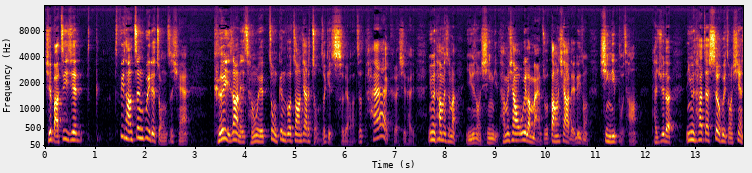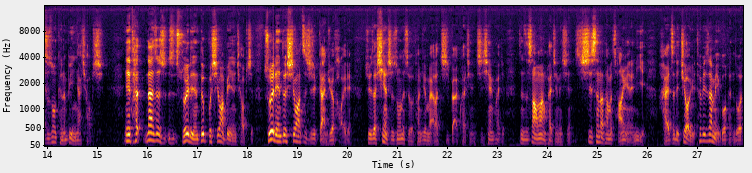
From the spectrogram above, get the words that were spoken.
其实把这些非常珍贵的种子钱。可以让你成为种更多庄稼的种子给吃掉了，这太可惜了。因为他们什么有一种心理，他们想为了满足当下的那种心理补偿，他觉得，因为他在社会中、现实中可能被人家瞧不起，因为他，那是所有的人都不希望被人瞧不起，所有的人都希望自己感觉好一点，所以在现实中的时候，他们就买了几百块钱、几千块钱，甚至上万块钱的险，牺牲了他们长远的利益、孩子的教育，特别是在美国，很多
